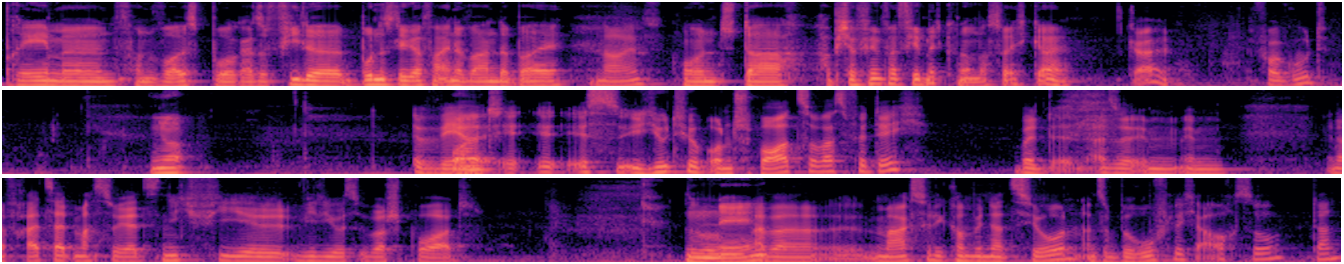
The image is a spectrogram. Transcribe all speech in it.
Bremen, von Wolfsburg. Also viele Bundesliga-Vereine waren dabei. Nice. Und da habe ich auf jeden Fall viel mitgenommen. Das war echt geil. Geil. Voll gut. Ja. Wer Und- ist YouTube und Sport sowas für dich? Also im, im, in der Freizeit machst du jetzt nicht viel Videos über Sport. So, Nee. Aber äh, magst du die Kombination, also beruflich auch so dann?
